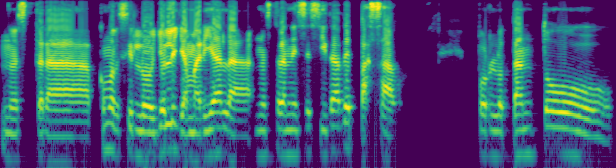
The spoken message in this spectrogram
nuestra, ¿cómo decirlo? Yo le llamaría la, nuestra necesidad de pasado. Por lo tanto,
